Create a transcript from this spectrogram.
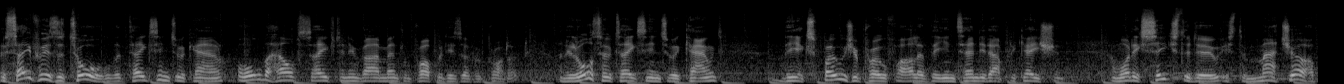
The SaFR is a tool that takes into account all the health, safety and environmental properties of a product. And it also takes into account the exposure profile of the intended application. And what it seeks to do is to match up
